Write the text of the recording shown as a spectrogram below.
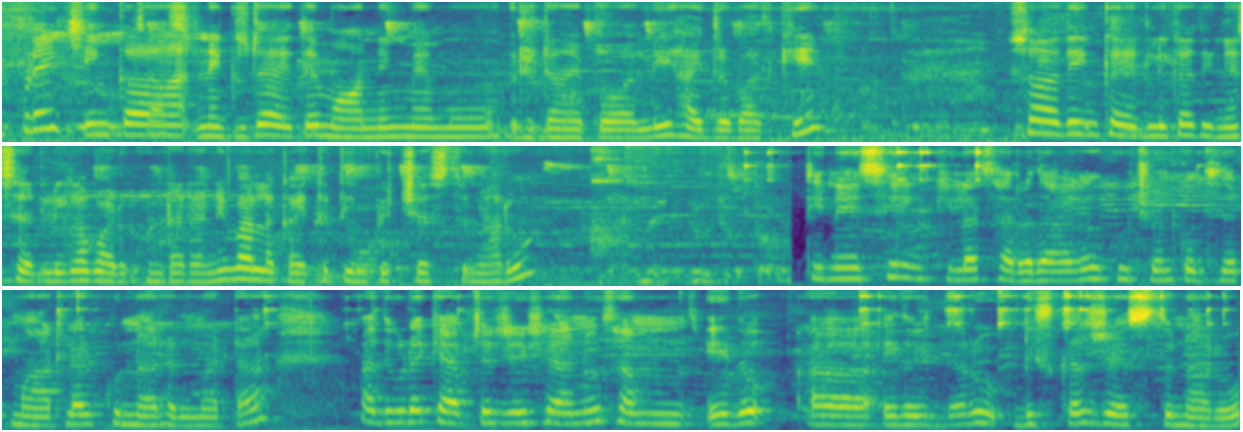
ఇప్పుడే ఇంకా నెక్స్ట్ డే అయితే మార్నింగ్ మేము రిటర్న్ అయిపోవాలి హైదరాబాద్కి. సో అది ఇంకా ఎర్లీగా తినేసి ఎర్లీగా పడుకుంటారని వాళ్ళకైతే తినిపించేస్తున్నారు తినేసి ఇంక ఇలా సరదాగా కూర్చొని కొద్దిసేపు మాట్లాడుకున్నారనమాట. అది కూడా క్యాప్చర్ చేశాను. సమ్ ఏదో ఏదో ఇద్దరు డిస్కస్ చేస్తున్నారు.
